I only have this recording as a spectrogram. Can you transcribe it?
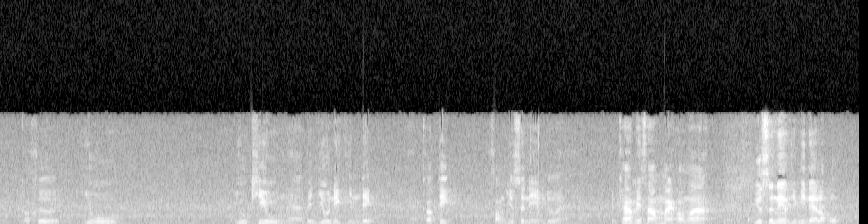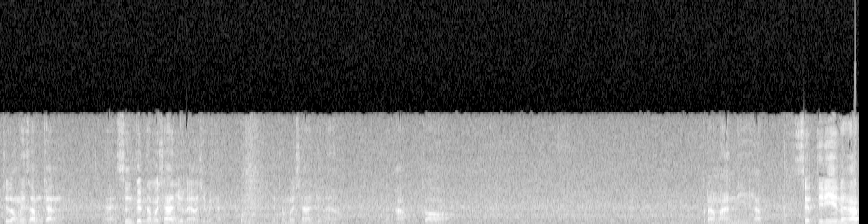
ำก็คือ u uq นะฮะเป็น unique index นะก็ติ๊กของ username ด้วยนะครับเป็นค่าไม่ซ้ำหมายความว่า username ที่มีในระบบจะต้องไม่ซ้ำกันนะซึ่งเป็นธรรมชาติอยู่แล้วใช่ไหมครับ ธรรมชาติอยู่แล้วนะครับ ก็ ประมาณนี้ครับ เสร็จทีนี้นะครับ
